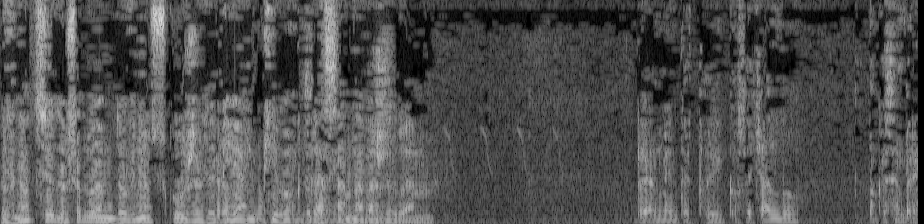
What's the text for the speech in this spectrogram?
W nocy doszedłem do wniosku, że wypijam piwo, które sam naważyłem. Realmente estoy cosechando lo que sembré.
